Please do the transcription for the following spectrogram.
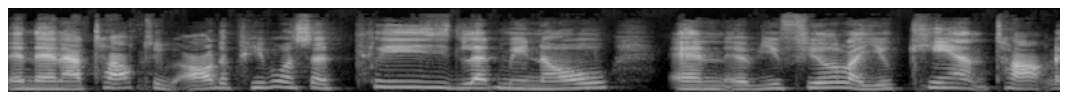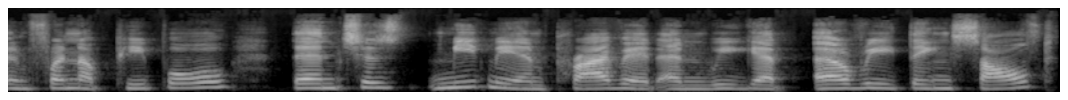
and then I talked to all the people and said, please let me know. And if you feel like you can't talk in front of people, then just meet me in private, and we get everything solved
